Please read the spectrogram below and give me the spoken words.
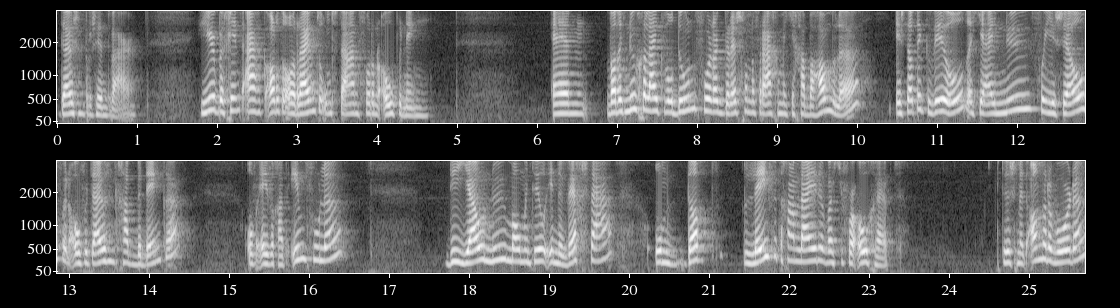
duizend procent waar. Hier begint eigenlijk altijd al ruimte ontstaan voor een opening. En wat ik nu gelijk wil doen, voordat ik de rest van de vragen met je ga behandelen, is dat ik wil dat jij nu voor jezelf een overtuiging gaat bedenken of even gaat invoelen, die jou nu momenteel in de weg staat om dat leven te gaan leiden wat je voor ogen hebt. Dus met andere woorden,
